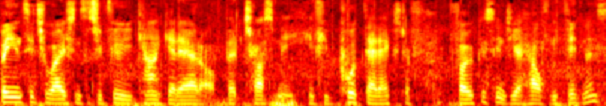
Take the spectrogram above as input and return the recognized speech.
be in situations that you feel you can't get out of, but trust me, if you put that extra f- focus into your health and fitness,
